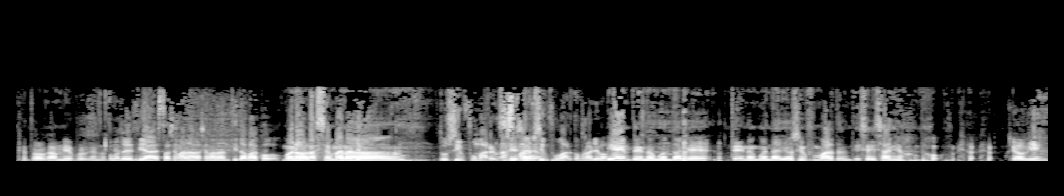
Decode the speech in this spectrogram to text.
que todo cambie porque no Como te decía, esta semana, la semana antitabaco. ¿cómo Bueno, la semana- llevas Tú, tú sin fumar, una Sí, semana sí. sin fumar, ¿cómo la llevas? Bien, teniendo en cuenta que, teniendo en cuenta yo sin fumar 36 años, pues, yo bien,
